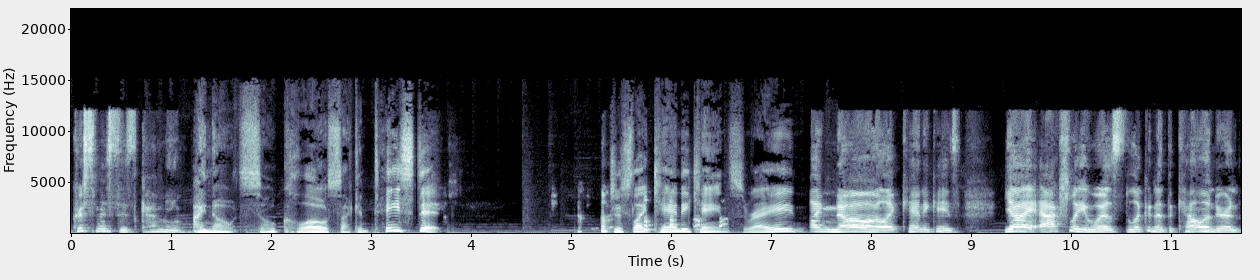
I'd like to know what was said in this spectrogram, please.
Christmas is coming. I know it's so close. I can taste it. Just like candy canes, right? I know, like candy canes. Yeah, I actually was looking at the calendar and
